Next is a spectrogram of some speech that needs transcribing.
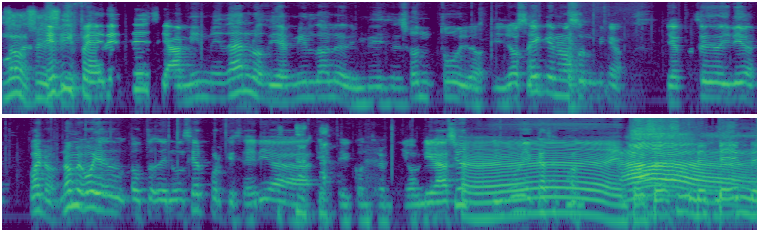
No, sí, es sí. diferente si a mí me dan los 10 mil dólares y me dicen son tuyos y yo sé que no son míos. Y entonces yo diría, bueno, no me voy a autodenunciar porque sería este, contra mi obligación y me voy a casa con... Ah, entonces Ah, depende.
